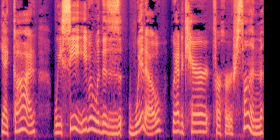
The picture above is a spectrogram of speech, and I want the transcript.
Yet God, we see even with this widow who had to care for her son,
